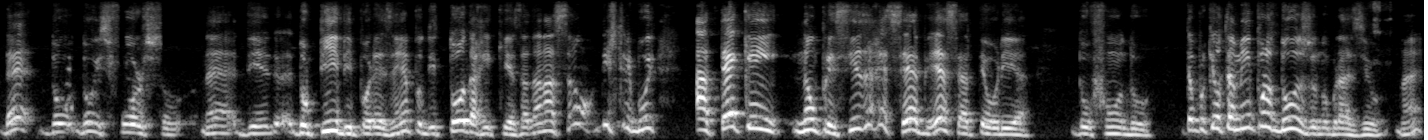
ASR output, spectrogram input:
né, do, do, esforço né, de, do PIB, por exemplo, de toda a riqueza da nação, distribui. Até quem não precisa recebe. Essa é a teoria do fundo. Então, porque eu também produzo no Brasil. Né?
